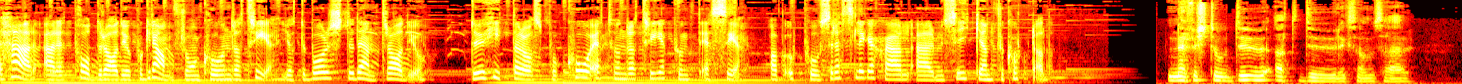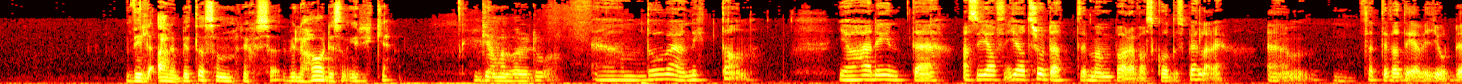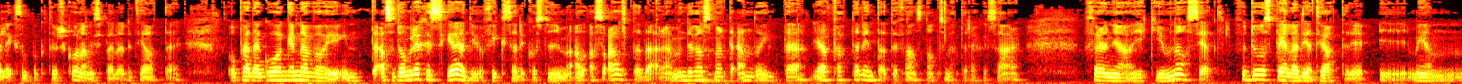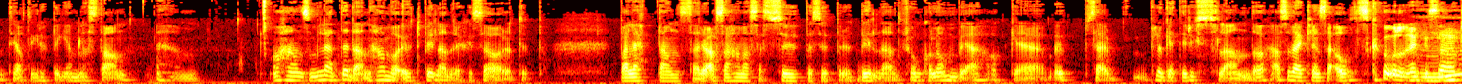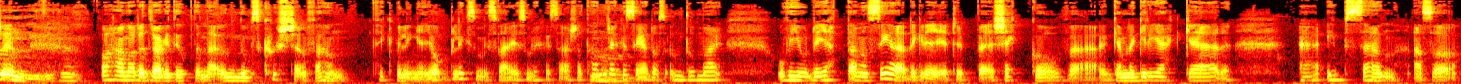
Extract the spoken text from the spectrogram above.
Det här är ett poddradioprogram från K103, Göteborgs studentradio. Du hittar oss på k103.se. Av upphovsrättsliga skäl är musiken förkortad. När förstod du att du liksom så här ville arbeta som regissör? Ville ha det som yrke? Hur gammal var du då? Um, då var jag 19. Jag hade inte, alltså jag, jag trodde att man bara var skådespelare. Um, mm. För att det var det vi gjorde liksom på Kulturskolan, vi spelade teater. Och pedagogerna var ju inte, alltså de regisserade ju och fixade kostymer, alltså allt det där. Men det var som att det ändå inte, jag fattade inte att det fanns något som hette regissör. Förrän jag gick i gymnasiet. För då spelade jag teater i, med en teatergrupp i Gamla stan. Um, och han som ledde den, han var utbildad regissör och typ balettdansare. Alltså han var så super, super utbildad från Colombia och eh, upp, så här, pluggat i Ryssland. Och, alltså verkligen så old school regissör typ. Mm. Och han hade dragit upp den där ungdomskursen för han fick väl inga jobb liksom i Sverige som regissör. Så att han mm. regisserade oss ungdomar. Och vi gjorde jätteavancerade grejer, typ eh, Tjechov, eh, gamla greker, eh, Ibsen. Alltså,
